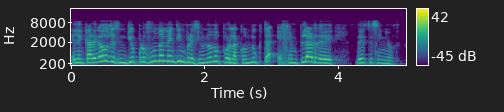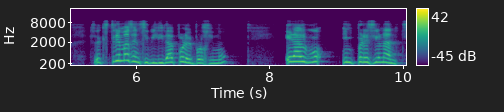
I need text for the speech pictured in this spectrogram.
el encargado se sintió profundamente impresionado por la conducta ejemplar de, de este señor. Su extrema sensibilidad por el prójimo era algo impresionante.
